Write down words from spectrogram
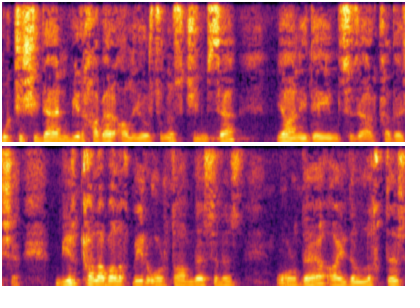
bu kişiden bir haber alıyorsunuz kimse. Yani diyeyim size arkadaşlar. Bir kalabalık bir ortamdasınız. Orada aydınlıktır.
